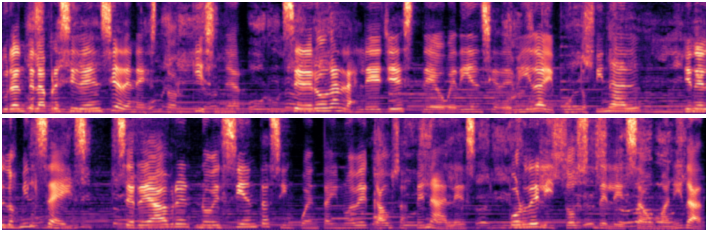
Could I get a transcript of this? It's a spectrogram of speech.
Durante la presidencia de Néstor Kirchner se derogan las leyes de obediencia debida y punto final y en el 2006 se reabren 959 causas penales por delitos de lesa humanidad.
